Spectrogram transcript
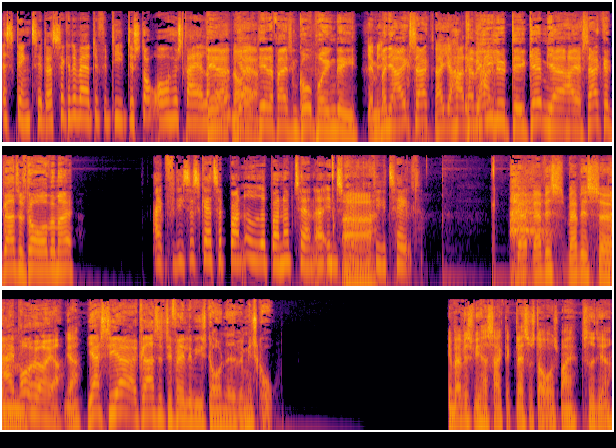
at skænke til dig, så kan det være, at det er fordi, det står over hos dig Det allerede. er, Nå, ja, ja. det er der faktisk en god pointe i. Jamen, Men jeg har ikke sagt... Nej, jeg har det. Kan vi lige lytte det igennem? Ja, har jeg sagt, at glasset står over ved mig? Ej, fordi så skal jeg tage båndet ud af båndoptageren og indspille Ah. det digitalt. det. Hvad, hvad hvis... Hvad hvis øhm, Nej, prøv at høre her. Ja. Jeg siger, at glasset tilfældigvis står nede ved min sko. Ja, hvad hvis vi har sagt, at glasset står hos mig tidligere?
